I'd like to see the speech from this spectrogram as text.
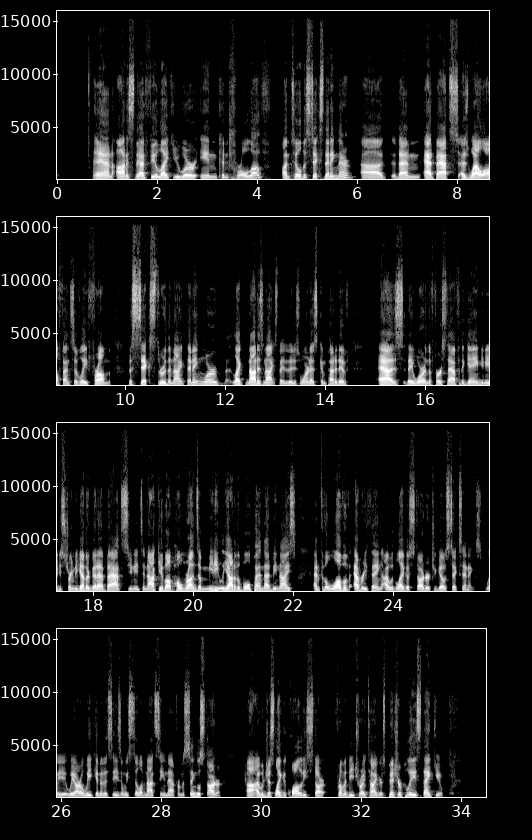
And honestly, I feel like you were in control of until the sixth inning there. Uh, then at bats as well, offensively, from the sixth through the ninth inning were like not as nice. They, they just weren't as competitive as they were in the first half of the game. You need to string together good at bats. You need to not give up home runs immediately out of the bullpen. That'd be nice. And for the love of everything, I would like a starter to go six innings. We, we are a week into the season. We still have not seen that from a single starter. Uh, I would just like a quality start from a Detroit Tigers pitcher, please. Thank you.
